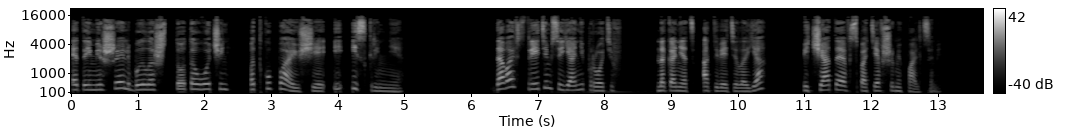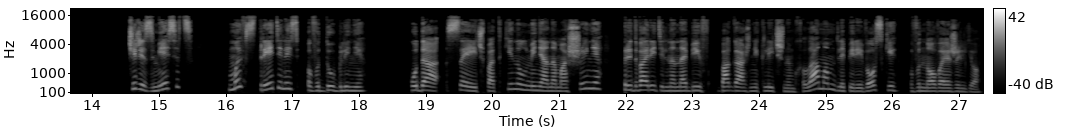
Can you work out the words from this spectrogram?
этой Мишель было что-то очень подкупающее и искреннее. «Давай встретимся, я не против», — наконец ответила я, печатая вспотевшими пальцами. Через месяц мы встретились в Дублине, куда Сейдж подкинул меня на машине, предварительно набив багажник личным хламом для перевозки в новое жилье.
